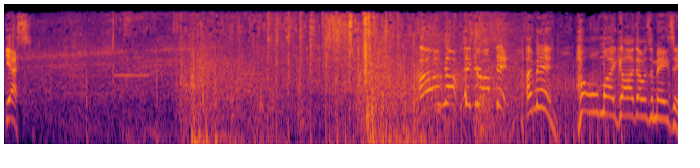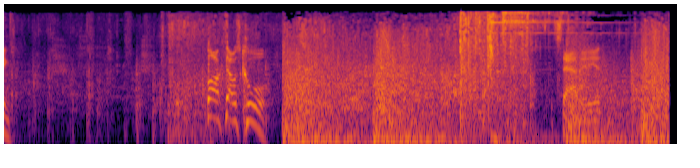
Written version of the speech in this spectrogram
Yes. Oh no, they dropped it. I'm in. Oh my god, that was amazing. Fuck, that was cool. Stab, idiot.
